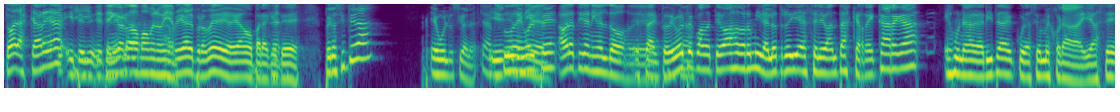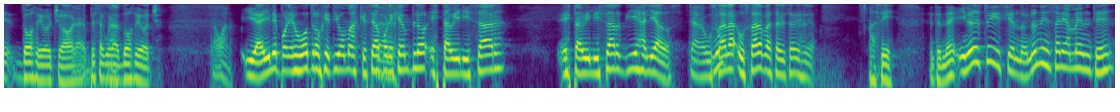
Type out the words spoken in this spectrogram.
todas las cargas y, Y te tiene tenés que haber dado más o menos bien. Arriba del promedio, digamos, para que te dé. Pero si te da, evoluciona. Claro, y sube de de nivel. golpe, Ahora tira nivel 2. exacto, de golpe cuando te vas a dormir al otro día se levantás que recarga, es una garita de curación mejorada y hace 2 de 8 ahora, empieza a curar Ah. 2 de 8. Está bueno. Y de ahí le pones otro objetivo más, que sea, por Claro. ejemplo, estabilizar, estabilizar 10 aliados. Claro, usala, usala para estabilizar el aliado. Así, ¿entendés? Y no te estoy diciendo, no necesariamente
